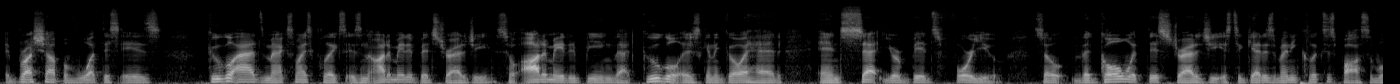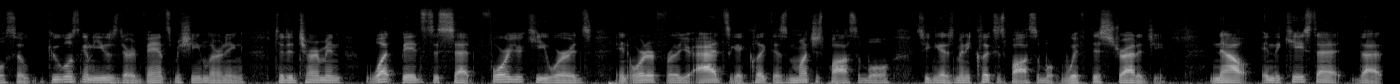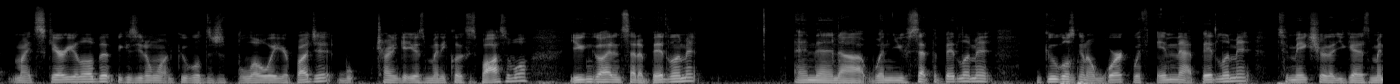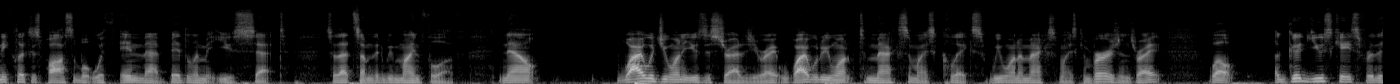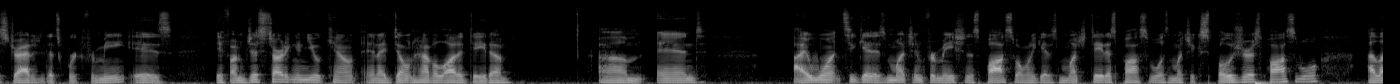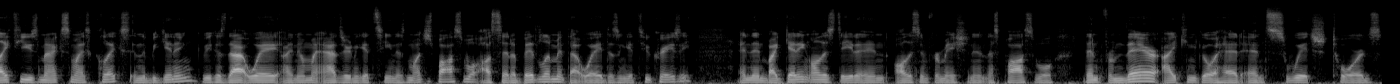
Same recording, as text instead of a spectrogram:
a brush up of what this is, Google Ads Maximize Clicks is an automated bid strategy. So automated being that Google is going to go ahead and set your bids for you. So the goal with this strategy is to get as many clicks as possible. So Google is going to use their advanced machine learning to determine what bids to set for your keywords in order for your ads to get clicked as much as possible so you can get as many clicks as possible with this strategy. Now, in the case that that might scare you a little bit because you don't want Google to just blow away your budget trying to get you as many clicks as possible, you can go ahead and set a bid limit. And then uh, when you set the bid limit, Google's going to work within that bid limit to make sure that you get as many clicks as possible within that bid limit you set. So that's something to be mindful of. Now, why would you want to use this strategy, right? Why would we want to maximize clicks? We want to maximize conversions, right? Well, a good use case for this strategy that's worked for me is if I'm just starting a new account and I don't have a lot of data um, and I want to get as much information as possible. I want to get as much data as possible, as much exposure as possible. I like to use maximize clicks in the beginning because that way I know my ads are going to get seen as much as possible. I'll set a bid limit that way it doesn't get too crazy. And then by getting all this data in, all this information in as possible, then from there I can go ahead and switch towards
